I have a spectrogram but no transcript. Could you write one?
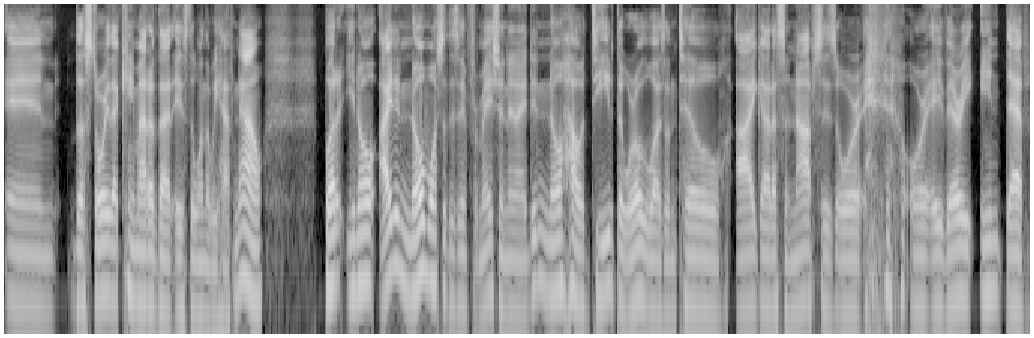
and the story that came out of that is the one that we have now. But you know, I didn't know most of this information and I didn't know how deep the world was until I got a synopsis or or a very in-depth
